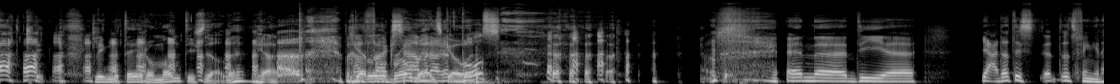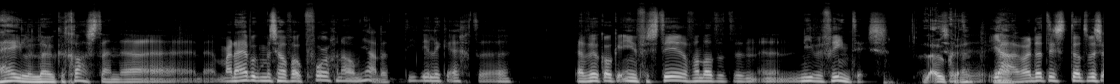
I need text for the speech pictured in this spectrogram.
Klinkt meteen romantisch dan hè? Ja. We gaan vaak samen naar het going. bos. en eh, die, eh, ja, dat, is, dat, vind ik een hele leuke gast. En, eh, maar daar heb ik mezelf ook voorgenomen. Ja, dat, die wil ik echt, eh, daar wil ik ook investeren van dat het een, een nieuwe vriend is. Leuk hè? eh, ja, maar dat, is, dat, was,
